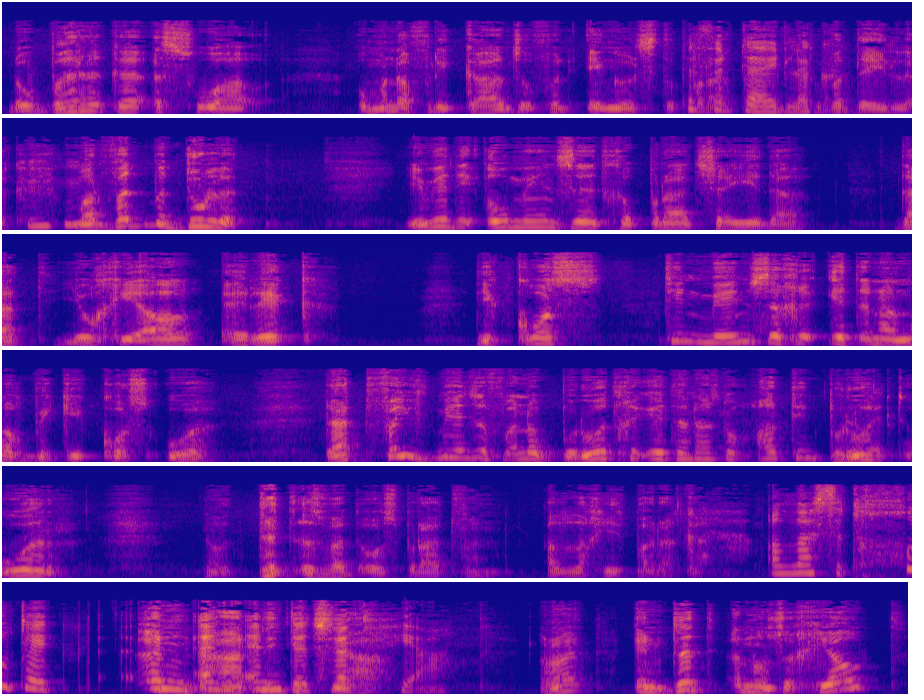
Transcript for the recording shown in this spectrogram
Nou baraka is so om in Afrikaans of in Engels te, te praat. Verduidelik. Verduidelik. Mm -hmm. Maar wat bedoel dit? Jy weet die ou mense het gepraat Shaida dat jou geld rek. Die kos 10 mense geëet en dan nog bietjie kos oor. Dat 5 mense van 'n brood geëet en dan is nog altyd brood, brood oor. Nou dit is wat ons praat van. Allah gee baraka. Allah se goedheid in in, in, in dit wat ja. ja. Right? En dit in ons geld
